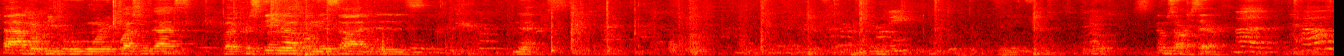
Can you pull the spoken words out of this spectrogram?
five more people who wanted questions asked, but Christina on this side is next. I'm sorry, Sarah. Uh, how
